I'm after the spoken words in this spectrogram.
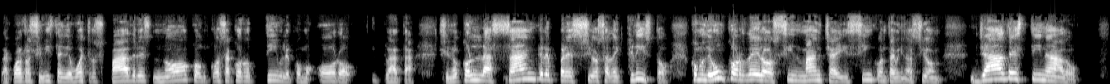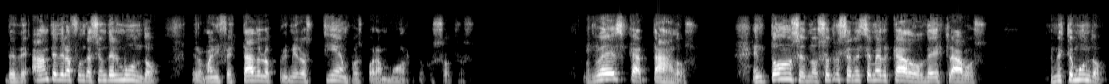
la cual recibisteis de vuestros padres, no con cosa corruptible como oro y plata, sino con la sangre preciosa de Cristo, como de un cordero sin mancha y sin contaminación, ya destinado desde antes de la fundación del mundo, pero manifestado en los primeros tiempos por amor de vosotros. Rescatados. Entonces nosotros en ese mercado de esclavos, en este mundo,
